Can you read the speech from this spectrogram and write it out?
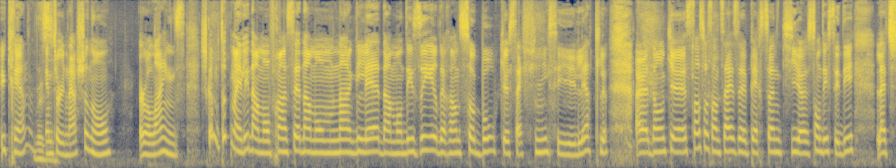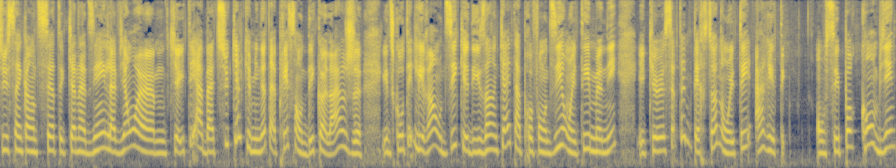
Ukraine International Airlines. Je suis comme toute mêlée dans mon français, dans mon anglais, dans mon désir de rendre ça beau que ça finit ces lettres. Là. Euh, donc, 176 euh, personnes qui euh, sont décédées. Là-dessus, 57 Canadiens. L'avion qui a été abattu quelques minutes après son décollage. Et du côté de l'Iran, on dit que des enquêtes approfondies ont été menées et que certaines personnes ont été arrêtées. On ne sait pas combien de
